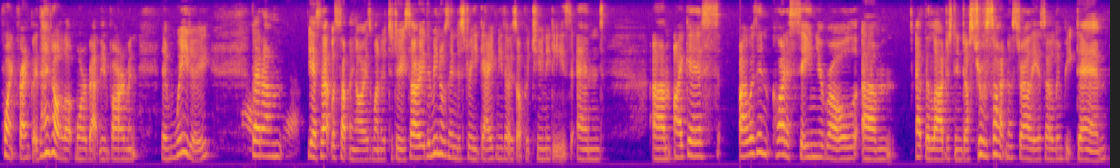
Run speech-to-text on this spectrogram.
point frankly, they know a lot more about the environment than we do. Oh, but um, yeah. yes, that was something I always wanted to do. So the minerals industry gave me those opportunities, and um, I guess I was in quite a senior role um, at the largest industrial site in Australia, so Olympic Dam,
